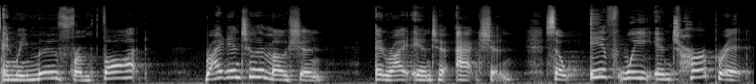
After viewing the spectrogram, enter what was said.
And we move from thought right into emotion and right into action. So if we interpret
